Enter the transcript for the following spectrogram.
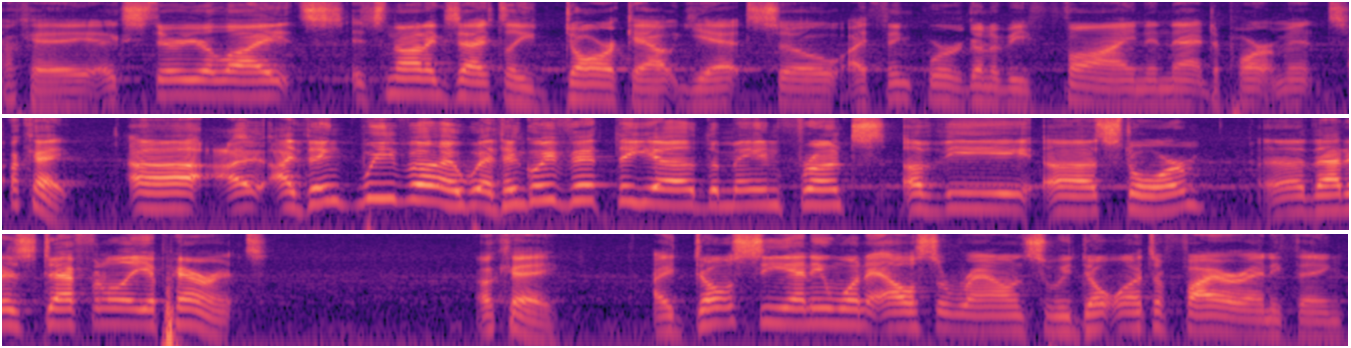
Okay, exterior lights. It's not exactly dark out yet, so I think we're gonna be fine in that department. Okay, uh, I, I think we've uh, I think we've hit the uh, the main front of the uh, storm. Uh, that is definitely apparent. Okay, I don't see anyone else around, so we don't want to fire anything.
